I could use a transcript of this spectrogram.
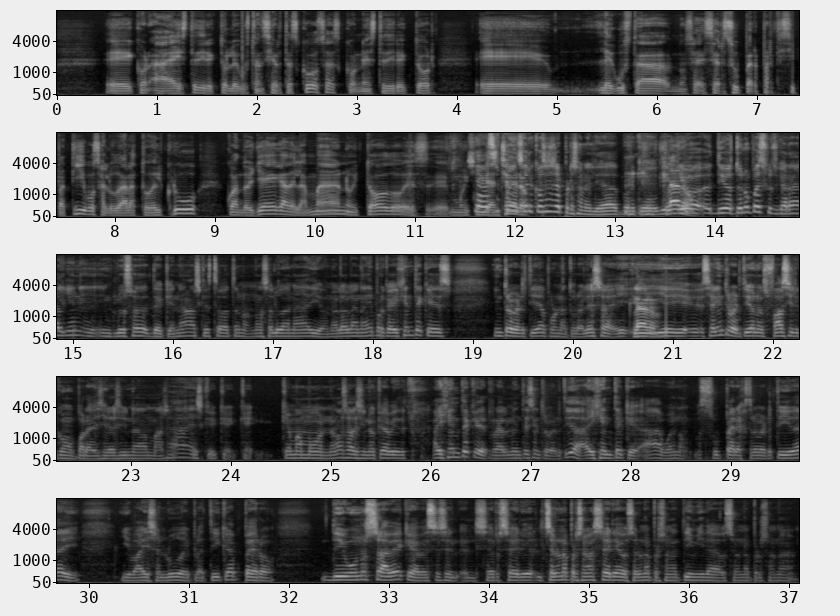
eh, con, a este director le gustan ciertas cosas, con este director eh, le gusta, no sé, ser súper participativo, saludar a todo el crew, cuando llega de la mano y todo, es eh, muy sí, a veces pueden ser cosas de personalidad, porque claro. digo, tú no puedes juzgar a alguien incluso de que no, es que este vato no, saluda a nadie o no le habla a nadie, porque hay gente que es introvertida por naturaleza y, y, ser introvertido no es fácil como para decir así nada más, ah, es que, que, que, mamón, ¿no? O sea, sino que hay gente que realmente es introvertida, hay gente que, ah, bueno, súper extrovertida y, y va y saluda y platica, pero digo, uno sabe que a veces el, ser serio, el ser una persona seria o ser una persona tímida o ser una persona,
